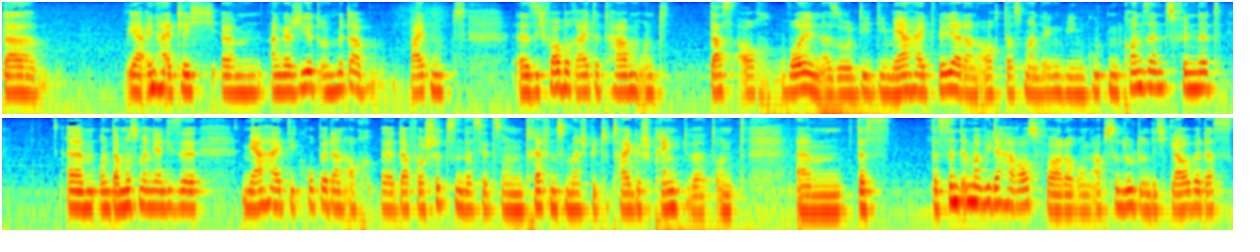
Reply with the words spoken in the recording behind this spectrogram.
da ja inhaltlich ähm, engagiert und mitarbeitend äh, sich vorbereitet haben und das auch wollen. Also die, die Mehrheit will ja dann auch, dass man irgendwie einen guten Konsens findet. Ähm, und da muss man ja diese Mehrheit, die Gruppe dann auch äh, davor schützen, dass jetzt so ein Treffen zum Beispiel total gesprengt wird. Und ähm, das, das sind immer wieder Herausforderungen, absolut. Und ich glaube, dass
